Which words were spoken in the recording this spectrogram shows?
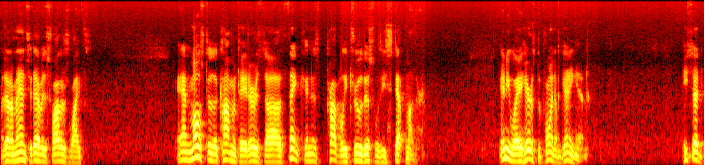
that a man should have his father's wife. And most of the commentators uh, think, and it's probably true, this was his stepmother. Anyway, here's the point I'm getting at. He said,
